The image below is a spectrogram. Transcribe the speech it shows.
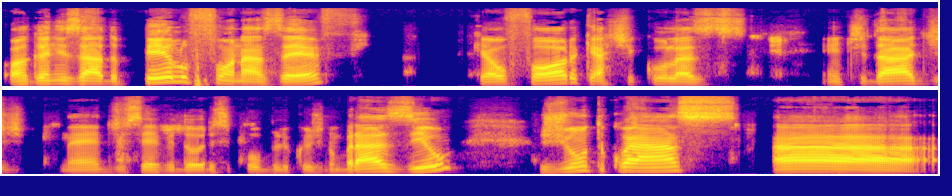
organizado pelo FONASEF, que é o fórum que articula as entidades né, de servidores públicos no Brasil, junto com as a,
